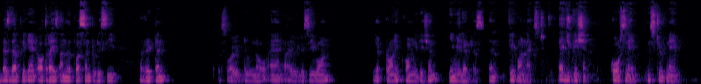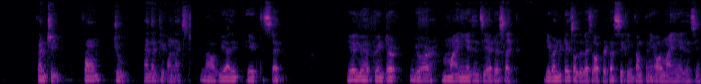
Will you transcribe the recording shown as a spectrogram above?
Does the applicant authorize another person to receive written? So i will do no and i will receive one electronic communication email address. Then click on next. Education. Course name institute name country from to and then click on next. Now we are in eighth step. Here you have to enter your manning agency address like given details of the vessel operator shipping company or manning agency.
